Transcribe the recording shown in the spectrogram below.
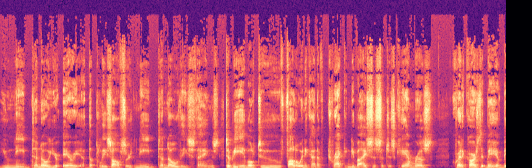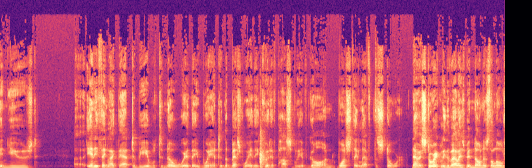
you need to know your area. The police officers need to know these things to be able to follow any kind of tracking devices such as cameras, credit cards that may have been used, uh, anything like that to be able to know where they went and the best way they could have possibly have gone once they left the store. Now, historically, the valley has been known as the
